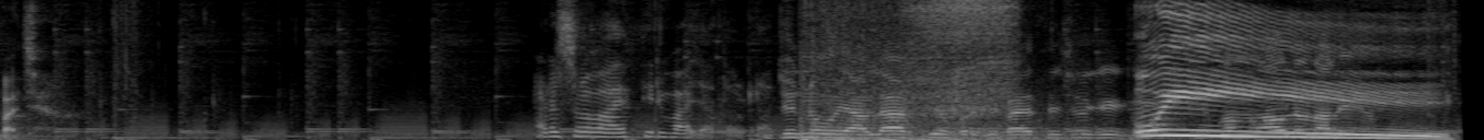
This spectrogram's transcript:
Vaya. Ahora solo va a decir vaya todo el rato. Yo no voy a hablar, tío, porque parece ser que, que cuando hablo la lío. ¡Uy!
